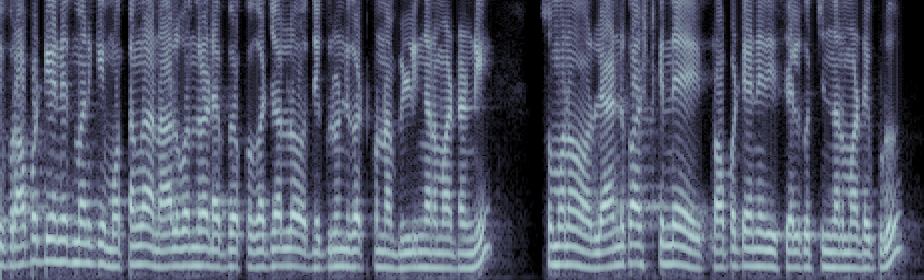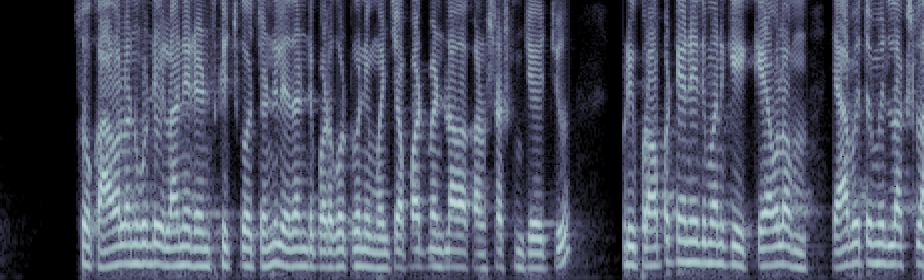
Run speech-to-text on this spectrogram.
ఈ ప్రాపర్టీ అనేది మనకి మొత్తంగా నాలుగు వందల డెబ్బై ఒక్క గజాల్లో దగ్గరుండి కట్టుకున్న బిల్డింగ్ అనమాట అండి. సో మనం ల్యాండ్ కాస్ట్ కిందే ప్రాపర్టీ అనేది సేల్కి వచ్చిందనమాట ఇప్పుడు. సో కావాలనుకుంటే ఇలానే రెంట్స్కి ఇచ్చుకోవచ్చండి లేదంటే పడగొట్టుకుని మంచి అపార్ట్మెంట్ లాగా కన్స్ట్రక్షన్ చేయొచ్చు. ఇప్పుడు ఈ ప్రాపర్టీ అనేది మనకి కేవలం యాభై తొమ్మిది లక్షల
